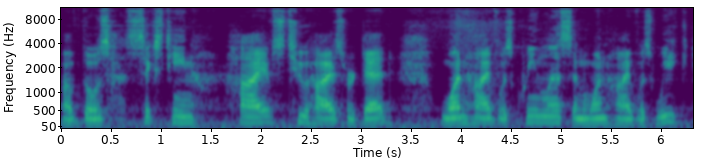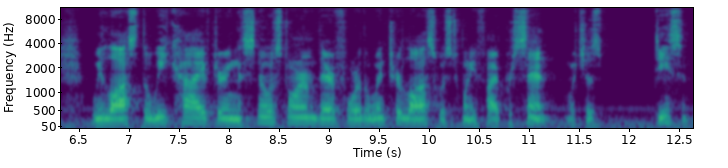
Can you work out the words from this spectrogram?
of those 16 hives. Two hives were dead. One hive was queenless and one hive was weak. We lost the weak hive during the snowstorm, therefore, the winter loss was 25%, which is decent.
